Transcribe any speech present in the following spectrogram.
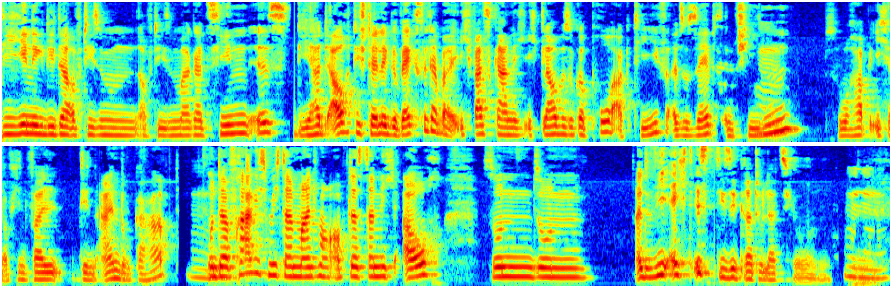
diejenige, die da auf diesem, auf diesem Magazin ist, die hat auch die Stelle gewechselt, aber ich weiß gar nicht, ich glaube sogar proaktiv, also selbst entschieden. Mhm. So habe ich auf jeden Fall den Eindruck gehabt. Mhm. Und da frage ich mich dann manchmal, ob das dann nicht auch so ein, so ein, also wie echt ist diese Gratulation? Mhm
